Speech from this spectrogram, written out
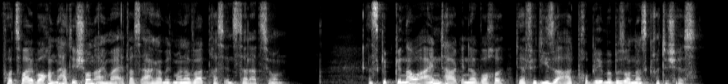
Vor zwei Wochen hatte ich schon einmal etwas Ärger mit meiner WordPress-Installation. Es gibt genau einen Tag in der Woche, der für diese Art Probleme besonders kritisch ist,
